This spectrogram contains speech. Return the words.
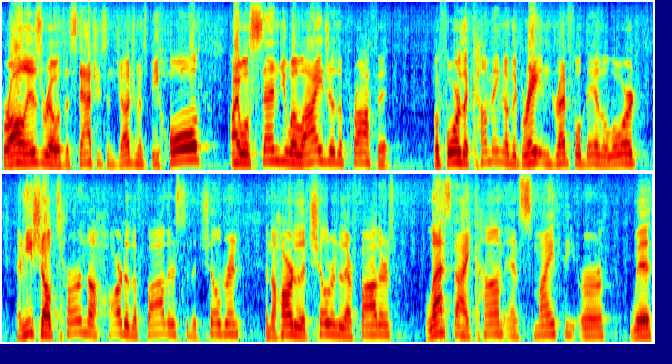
for all Israel with the statutes and judgments. Behold, I will send you Elijah the prophet before the coming of the great and dreadful day of the Lord, and he shall turn the heart of the fathers to the children, and the heart of the children to their fathers lest I come and smite the earth with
